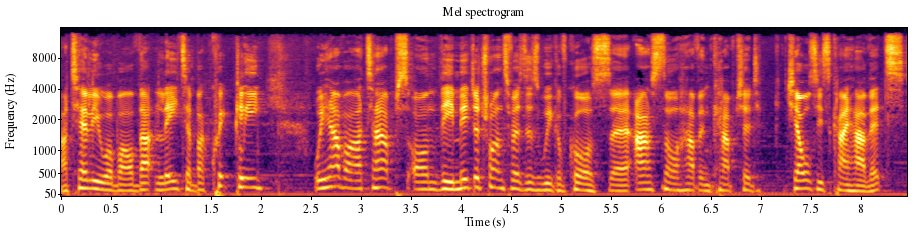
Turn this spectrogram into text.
I'll tell you about that later, but quickly, we have our taps on the major transfers this week, of course. Uh, Arsenal having captured Chelsea's Kai Havertz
